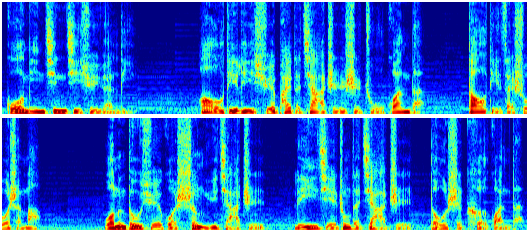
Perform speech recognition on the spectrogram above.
《国民经济学原理》。奥地利学派的价值是主观的，到底在说什么？我们都学过剩余价值，理解中的价值都是客观的，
